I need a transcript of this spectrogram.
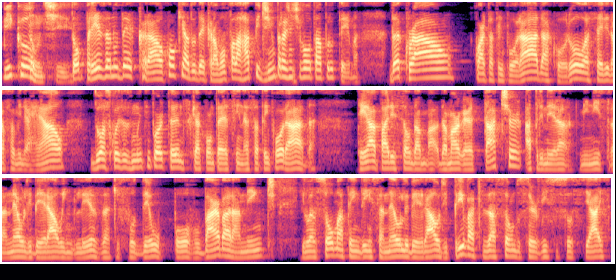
Me conte. Tô, tô, presa no The Crown. Qual que é a do The Crown? Vou falar rapidinho pra gente voltar pro tema. The Crown, quarta temporada, a coroa, a série da família real. Duas coisas muito importantes que acontecem nessa temporada. Tem a aparição da, da Margaret Thatcher, a primeira ministra neoliberal inglesa que fodeu o povo barbaramente e lançou uma tendência neoliberal de privatização dos serviços sociais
